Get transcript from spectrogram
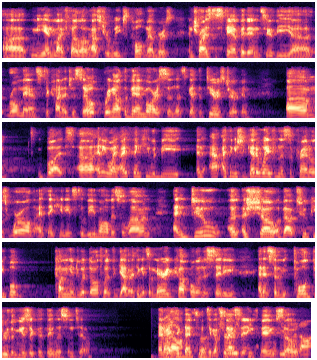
uh, me and my fellow Astral Weeks cult members and tries to stamp it into the uh, romance to kind of just say, oh, bring out the Van Morrison, let's get the tears jerking. Um, but uh, anyway, I think he would be an. I think he should get away from the Sopranos world. I think he needs to leave all this alone and do a, a show about two people coming into adulthood together. I think it's a married couple in the city, and it's a, told through the music that they listen to. And well, I think that seems like a sure fascinating thing. So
